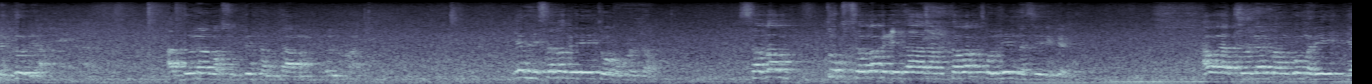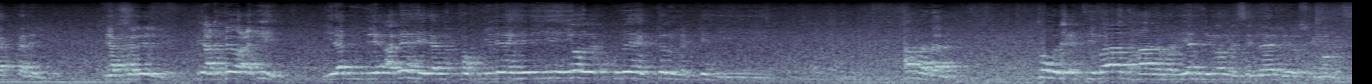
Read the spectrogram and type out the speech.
في الدنيا. الدنيا مقصود فيها تعمل. يلي سبب هي توكل سبب تك سبب عدانا توكل هن سيرك أو الدنيا من قمري يكلل يكلل يعني في وعدي. يلي عليه ينحكم إليه يحكم به الكلمة أبدا. طول اعتماد هذا من يلي ممرس النار لرسول ممرس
